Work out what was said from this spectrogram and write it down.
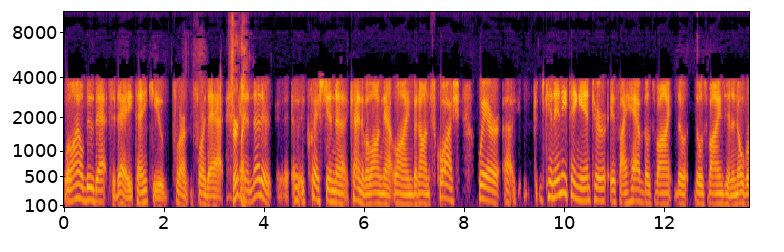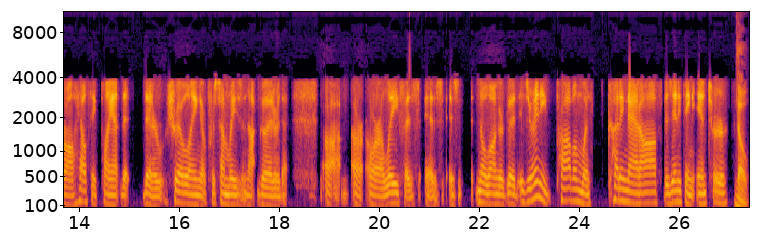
Well, I'll do that today. Thank you for for that. Certainly. And another uh, question, uh, kind of along that line, but on squash, where uh, can anything enter if I have those vine the, those vines in an overall healthy plant that that are shriveling or for some reason not good or that uh, or or a leaf is is is no longer good? Is there any problem with cutting that off? Does anything enter? No,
